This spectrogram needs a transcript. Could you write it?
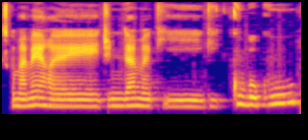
Parce que ma mère est une dame qui, qui coud beaucoup,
